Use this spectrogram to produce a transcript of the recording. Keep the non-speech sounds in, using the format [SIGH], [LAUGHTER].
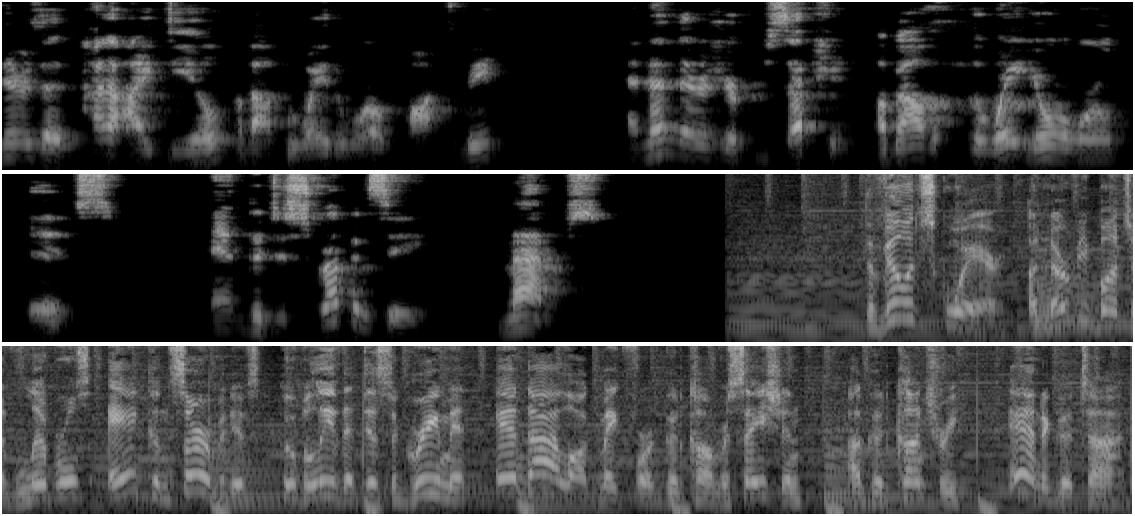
there's a kind of ideal about the way the world ought to be, and then there's your perception about the way your world is. And the discrepancy matters. The Village Square, a nervy bunch of liberals and conservatives who believe that disagreement and dialogue make for a good conversation, a good country, and a good time.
